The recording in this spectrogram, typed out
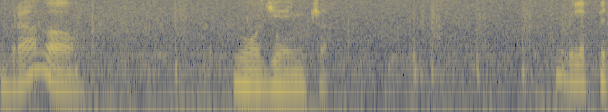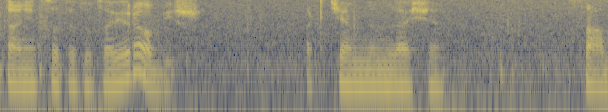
Brawo, młodzieńcze. W ogóle pytanie, co ty tutaj robisz? W tak ciemnym lesie. Sam.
